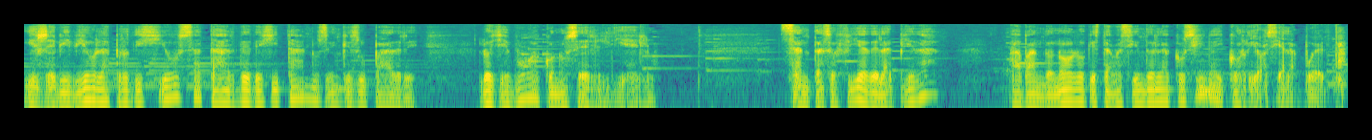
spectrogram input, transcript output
y revivió la prodigiosa tarde de gitanos en que su padre lo llevó a conocer el hielo. Santa Sofía de la Piedad abandonó lo que estaba haciendo en la cocina y corrió hacia la puerta.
